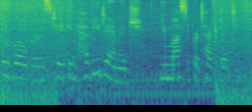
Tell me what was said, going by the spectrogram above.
The rover is taking heavy damage. You must protect it.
